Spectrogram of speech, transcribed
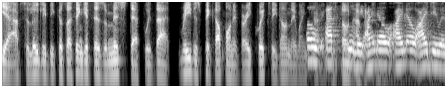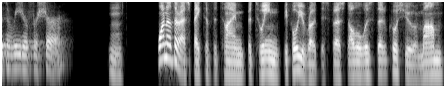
Yeah, absolutely. Because I think if there's a misstep with that, readers pick up on it very quickly, don't they? When oh, absolutely. I know. I know. I do as a reader for sure. Mm. One other aspect of the time between before you wrote this first novel was that, of course, you were a mum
